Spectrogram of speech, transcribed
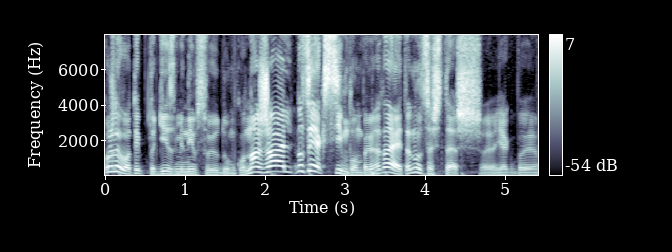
можливо, ти б тоді змінив свою думку. На жаль, ну це як з Сімплом, пам'ятаєте? Ну це ж теж е, якби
